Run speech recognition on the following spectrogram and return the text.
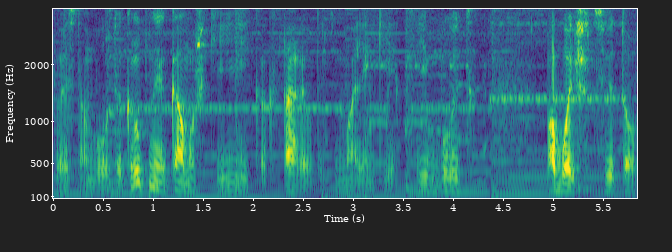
То есть там будут и крупные камушки, и как старые вот эти маленькие. И будет побольше цветов.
